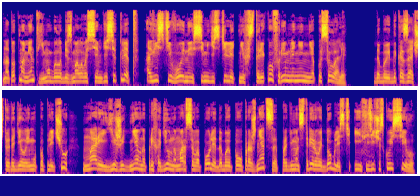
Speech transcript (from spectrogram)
На тот момент ему было без малого 70 лет, а вести войны 70-летних стариков римляне не посылали. Дабы доказать, что это дело ему по плечу, Марий ежедневно приходил на Марсово поле, дабы поупражняться, продемонстрировать доблесть и физическую силу.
